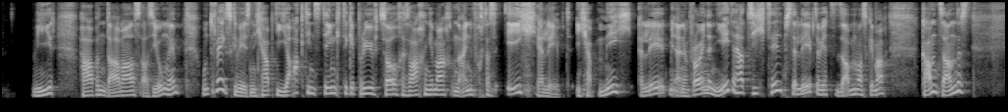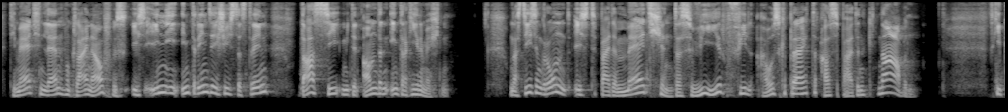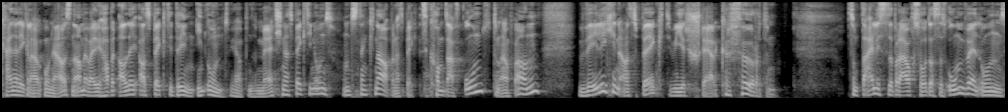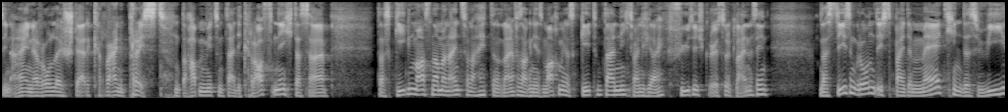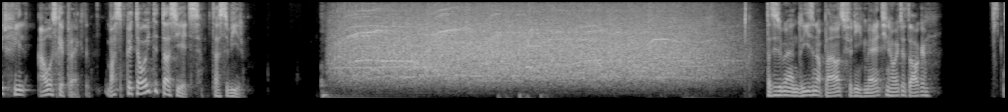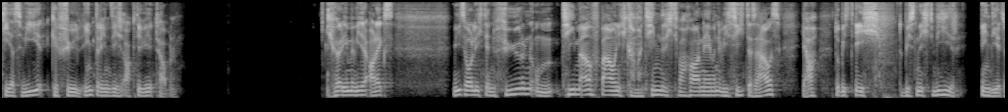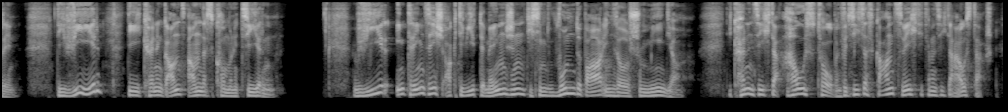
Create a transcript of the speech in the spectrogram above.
Wir haben damals als Junge unterwegs gewesen. Ich habe die Jagdinstinkte geprüft, solche Sachen gemacht und einfach das Ich erlebt. Ich habe mich erlebt mit einem Freundin. Jeder hat sich selbst erlebt, wir haben zusammen was gemacht. Ganz anders. Die Mädchen lernen von klein auf, es ist in, intrinsisch ist das drin, dass sie mit den anderen interagieren möchten. Und aus diesem Grund ist bei den Mädchen das Wir viel ausgeprägter als bei den Knaben. Es gibt keine Regel ohne Ausnahme, weil wir haben alle Aspekte drin in uns. Wir haben den Mädchenaspekt in uns und den Knabenaspekt. Es kommt auf uns darauf an, welchen Aspekt wir stärker fördern. Zum Teil ist es aber auch so, dass das Umwelt uns in eine Rolle stärker reinpresst. Und da haben wir zum Teil die Kraft nicht, dass äh, das Gegenmaßnahmen einzuleiten oder einfach sagen, jetzt machen wir, das geht zum Teil nicht, weil wir vielleicht physisch größer und kleiner sind. Und aus diesem Grund ist bei den Mädchen das Wir viel ausgeprägter. Was bedeutet das jetzt, das Wir? Das ist über ein Riesenapplaus für die Mädchen heutzutage, die das Wir-Gefühl intrinsisch aktiviert haben. Ich höre immer wieder, Alex, wie soll ich denn führen, um Team aufbauen? Ich kann mein Team nicht wahrnehmen. Wie sieht das aus? Ja, du bist ich. Du bist nicht wir in dir drin. Die wir, die können ganz anders kommunizieren. Wir intrinsisch aktivierte Menschen, die sind wunderbar in Social Media. Die können sich da austoben. Für sie ist das ganz wichtig, dass man sich da austauscht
